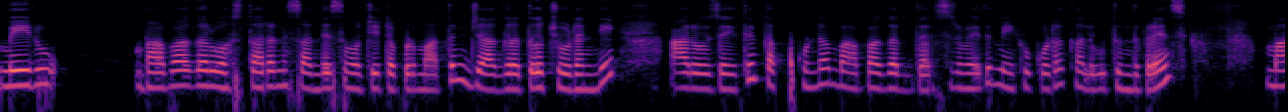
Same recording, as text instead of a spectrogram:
మీరు బాబా గారు వస్తారని సందేశం వచ్చేటప్పుడు మాత్రం జాగ్రత్తగా చూడండి. ఆ రోజైతే తప్పకుండా బాబా గారి దర్శనం అయితే మీకు కూడా కలుగుతుంది ఫ్రెండ్స్. మా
